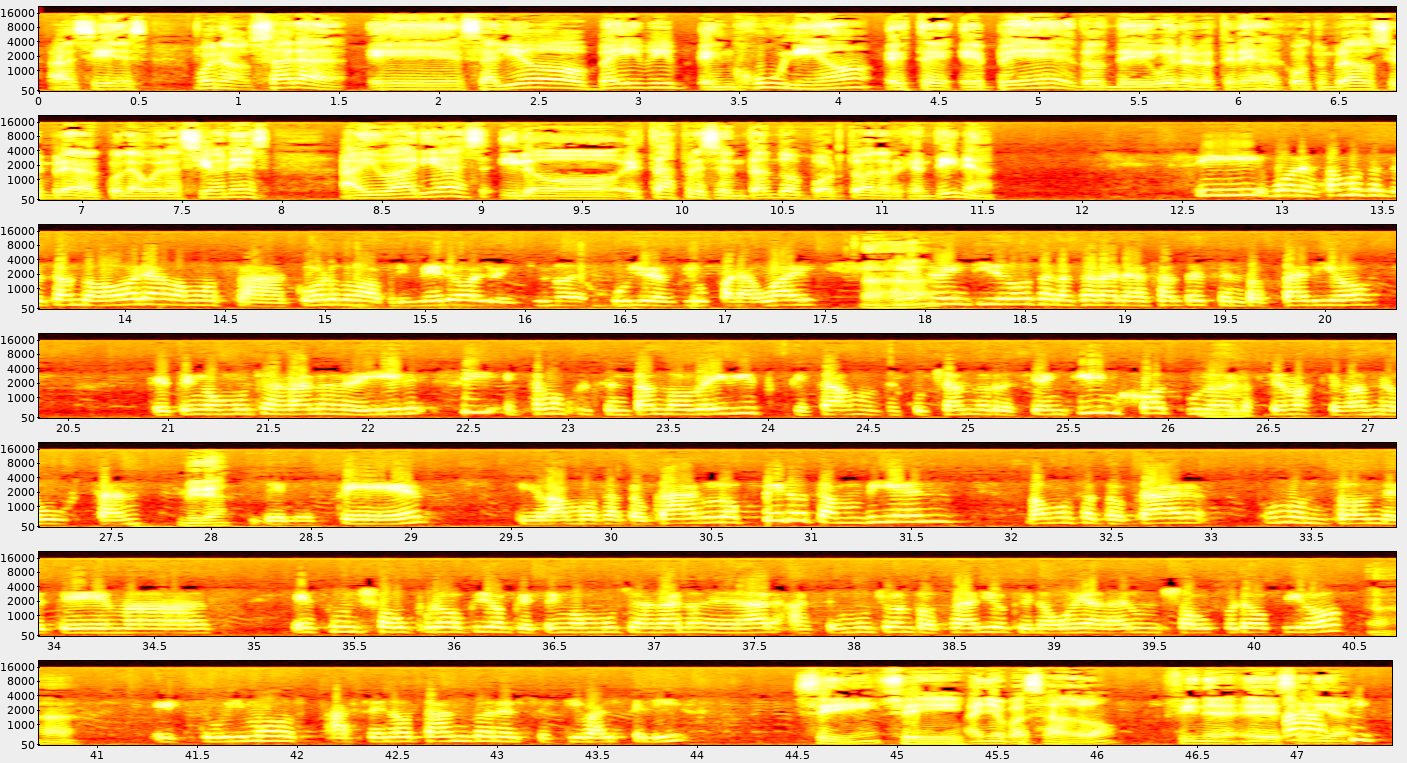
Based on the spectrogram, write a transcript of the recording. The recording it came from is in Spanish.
Así es. Bueno, Sara, eh, salió Baby en junio, este EP, donde, bueno, nos tenés acostumbrados siempre a colaboraciones. Hay varias y lo estás presentando por toda la Argentina. Sí, bueno, estamos empezando ahora. Vamos a Córdoba primero, el 21 de julio en Club Paraguay. Ajá. Y el 22 a la Sala de las Artes en Rosario, que tengo muchas ganas de ir. Sí, estamos presentando Baby, que estábamos escuchando recién Cream Hot, uno de los temas que más me gustan. Mira, del EP, que vamos a tocarlo, pero también vamos a tocar un montón de temas. Es un show propio que tengo muchas ganas de dar. Hace mucho en Rosario que no voy a dar un show propio. ajá. Estuvimos hace no tanto en el Festival Feliz. Sí, Sí. año pasado. Fin de, eh, Ah, sería, sí.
